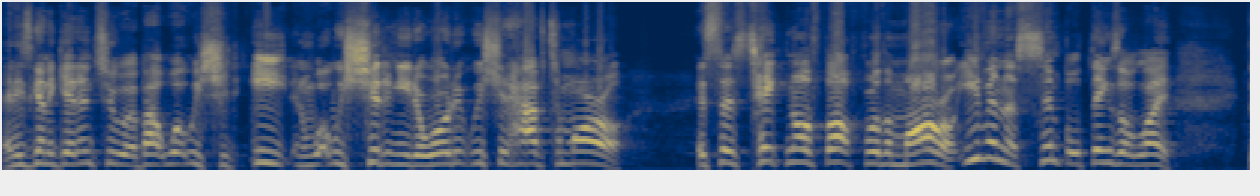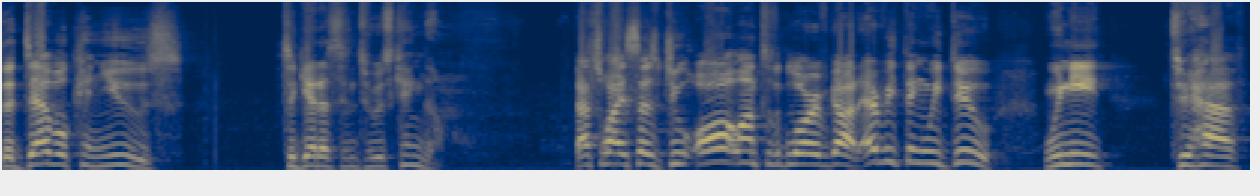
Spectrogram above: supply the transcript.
and he's going to get into about what we should eat and what we shouldn't eat or what we should have tomorrow. It says, take no thought for the morrow. Even the simple things of life, the devil can use to get us into his kingdom. That's why it says, do all unto the glory of God. Everything we do, we need to have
